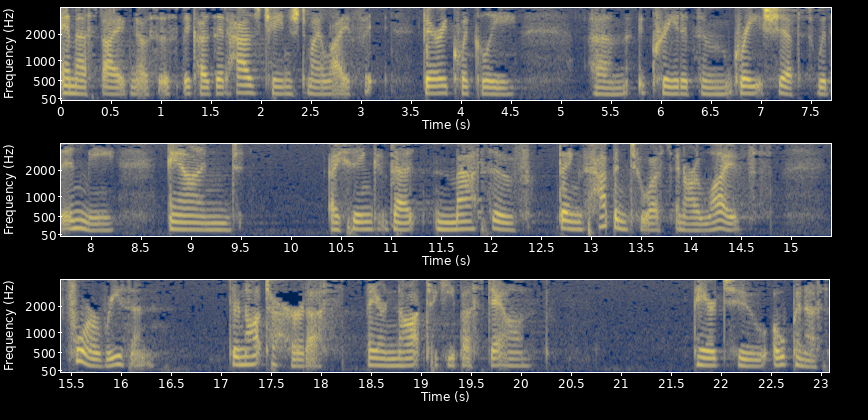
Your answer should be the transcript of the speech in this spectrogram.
MS diagnosis because it has changed my life very quickly. Um, it created some great shifts within me. And I think that massive things happen to us in our lives for a reason. They're not to hurt us, they are not to keep us down. They are to open us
